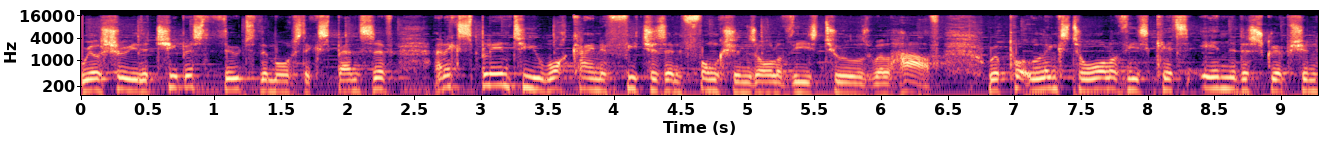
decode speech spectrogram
We'll show you the cheapest through to the most expensive and explain to you what kind of features and functions all of these tools will have. We'll put links to all of these kits in the description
